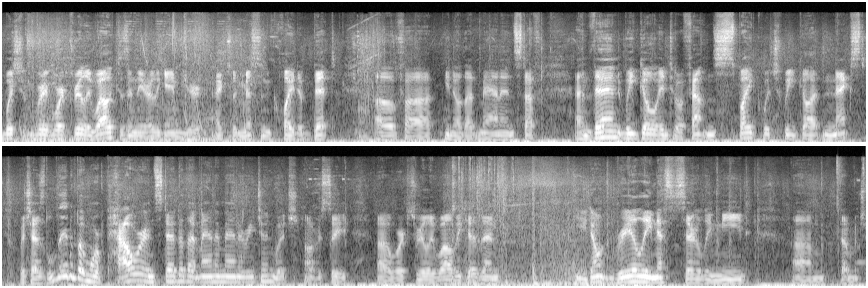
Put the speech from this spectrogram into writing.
which worked really well because in the early game you're actually missing quite a bit of uh, you know that mana and stuff. And then we go into a Fountain Spike, which we got next, which has a little bit more power instead of that mana mana regen, which obviously uh, works really well because then you don't really necessarily need um, that much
